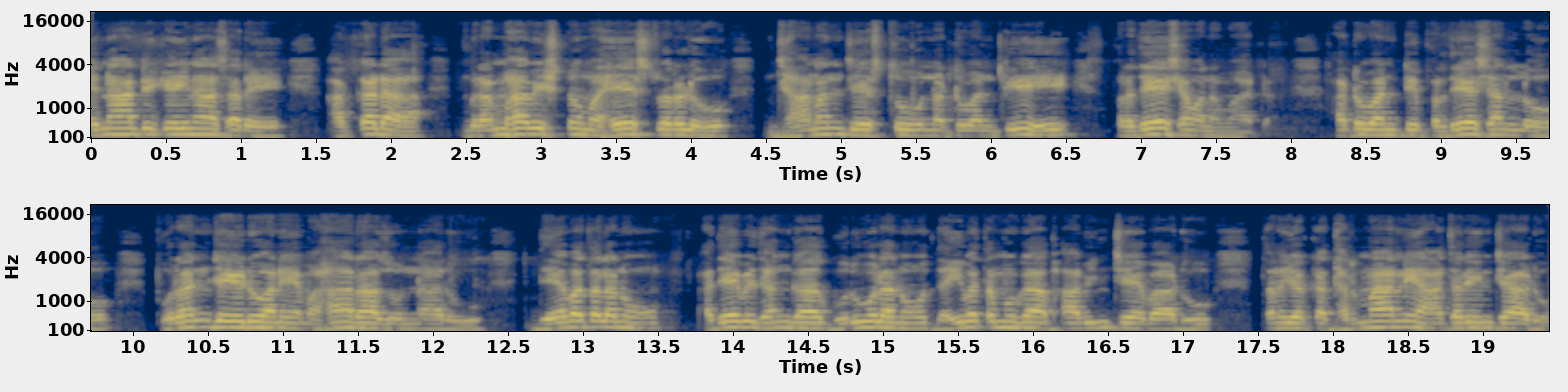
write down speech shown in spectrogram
ఏనాటికైనా సరే అక్కడ బ్రహ్మ విష్ణు మహేశ్వరులు ధ్యానం చేస్తూ ఉన్నటువంటి ప్రదేశం అన్నమాట. అటువంటి ప్రదేశంలో పురంజయుడు అనే మహారాజు ఉన్నారు. దేవతలను అదేవిధంగా గురువులను దైవతముగా భావించేవాడు తన యొక్క ధర్మాన్ని ఆచరించాడు.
